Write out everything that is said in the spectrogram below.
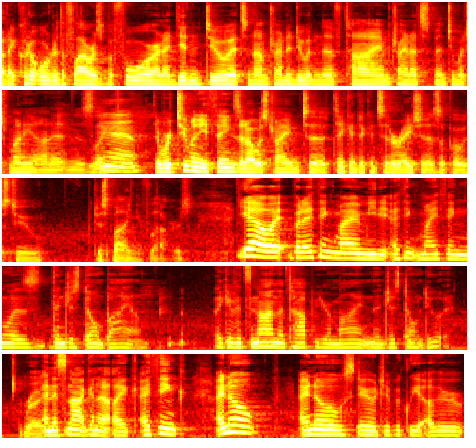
but I could have ordered the flowers before and I didn't do it. So now I'm trying to do it in enough time, trying not to spend too much money on it. And it's like, yeah, there were too many things that I was trying to take into consideration as opposed to just buying you flowers. yeah. But I think my immediate, I think my thing was then just don't buy them. Like if it's not in the top of your mind, then just don't do it. Right. and it's not gonna like i think i know i know stereotypically other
